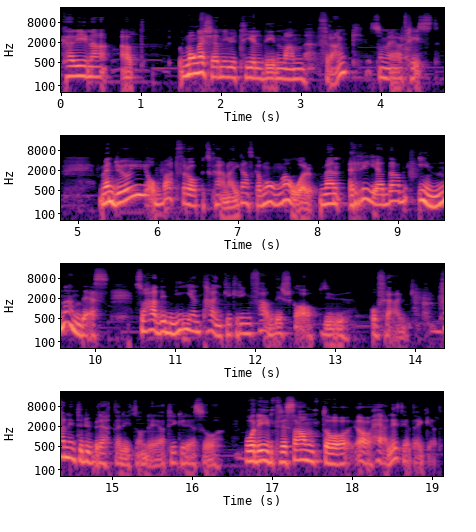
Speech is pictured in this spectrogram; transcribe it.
Karina att många känner ju till din man Frank som är artist. Men du har ju jobbat för Hoppets Stjärna i ganska många år. Men redan innan dess så hade ni en tanke kring fadderskap, du och Frank. Kan inte du berätta lite om det? Jag tycker det är så både intressant och ja, härligt helt enkelt.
